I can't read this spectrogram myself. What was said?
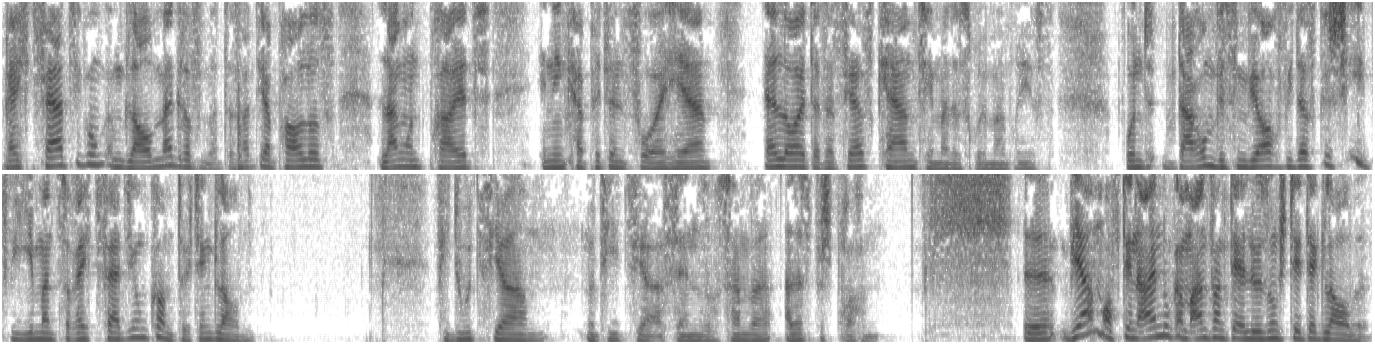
Rechtfertigung im Glauben ergriffen wird. Das hat ja Paulus lang und breit in den Kapiteln vorher erläutert. Das ist ja das Kernthema des Römerbriefs. Und darum wissen wir auch, wie das geschieht, wie jemand zur Rechtfertigung kommt, durch den Glauben. Fiducia, Notitia, Ascensus, haben wir alles besprochen. Äh, wir haben oft den Eindruck, am Anfang der Erlösung steht der Glaube.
